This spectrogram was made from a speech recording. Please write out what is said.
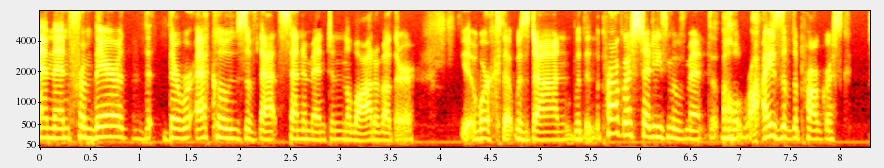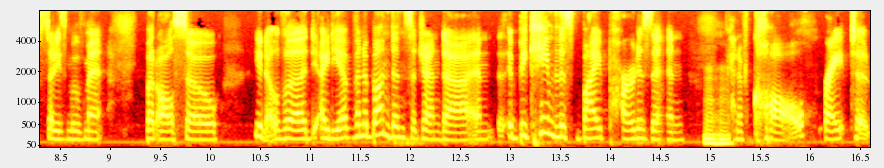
and then from there th- there were echoes of that sentiment and a lot of other work that was done within the progress studies movement the whole rise of the progress studies movement but also you know the idea of an abundance agenda. And it became this bipartisan mm-hmm. kind of call right to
